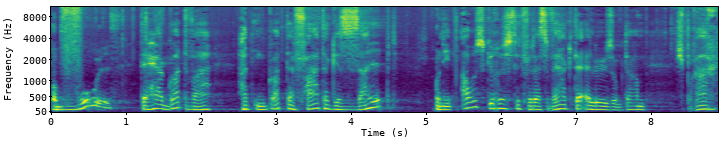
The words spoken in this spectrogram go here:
Obwohl der Herr Gott war, hat ihn Gott der Vater gesalbt und ihn ausgerüstet für das Werk der Erlösung. Darum sprach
